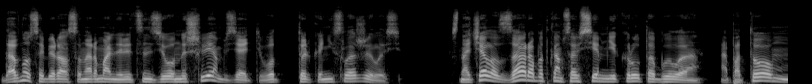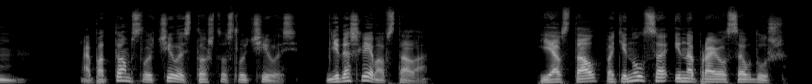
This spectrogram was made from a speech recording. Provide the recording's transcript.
Давно собирался нормальный лицензионный шлем взять, вот только не сложилось. Сначала с заработком совсем не круто было, а потом... А потом случилось то, что случилось. Не до шлема встала. Я встал, потянулся и направился в душ.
